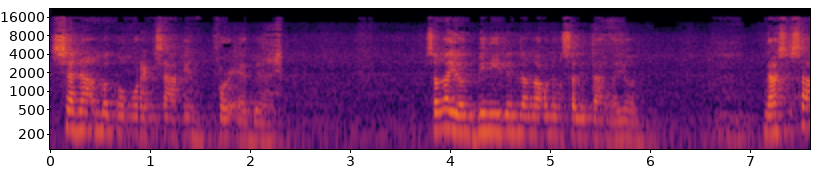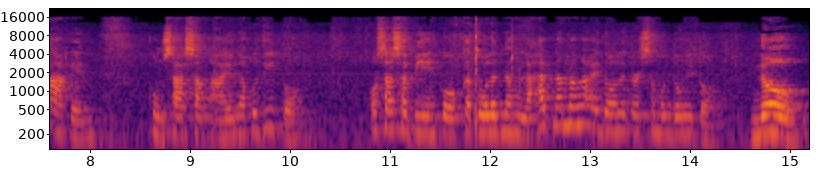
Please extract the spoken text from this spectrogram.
Siya na ang magkokorek sa akin forever. Sa ngayon, binilin lang ako ng salita ngayon nasa sa akin kung sasang-ayon ako dito o sasabihin ko, katulad ng lahat ng mga idolaters sa mundong ito, no.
